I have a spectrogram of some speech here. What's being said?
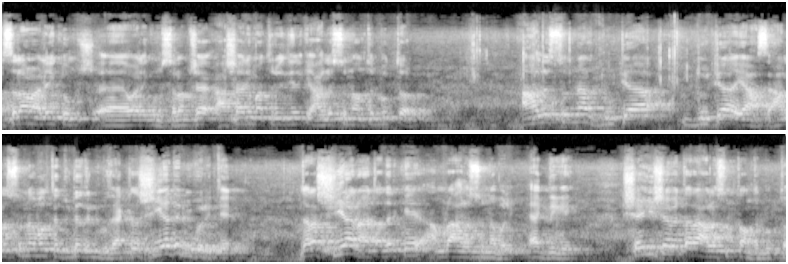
আসসালামু আলাইকুম ওয়ালাইকুম আসসালাম। আশারি মাতুরিদির কি আহলুসুন্না অন্তর্ভুক্ত? আহলুসুন্নার দুইটা দুইটা ইয়ে আছে। আহলুসুন্না বলতে দুইটা জিনিস বুঝে একটা শিয়াদের বিপরীতে। যারা শিয়া নয়, তাদেরকে আমরা আহলুসুন্না বলি একদিকে। সেই হিসেবে তারা আলোচনাতে অন্তর্ভুক্ত।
